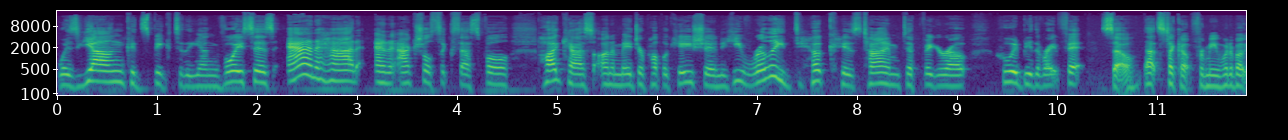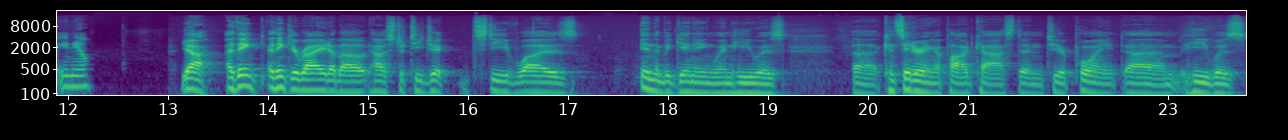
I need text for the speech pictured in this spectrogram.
was young, could speak to the young voices, and had an actual successful podcast on a major publication. He really took his time to figure out who would be the right fit. So that stuck out for me. What about you, Neil? Yeah, I think I think you're right about how strategic Steve was in the beginning when he was uh, considering a podcast. And to your point, um, he was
